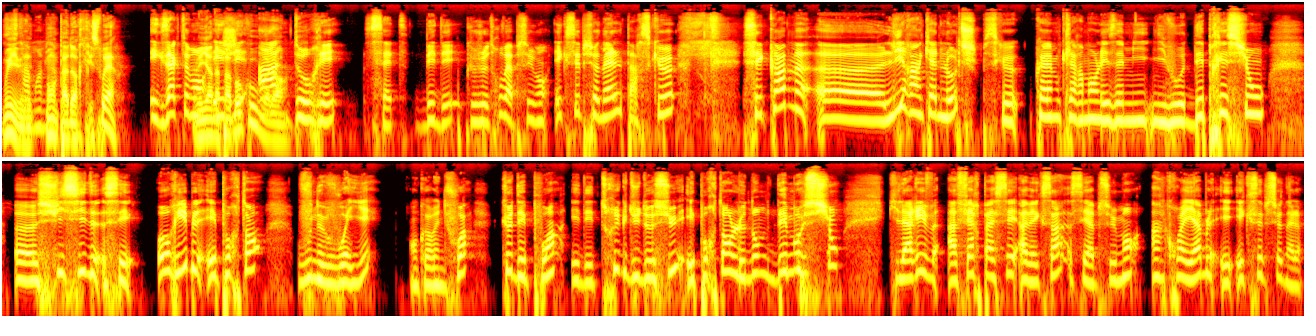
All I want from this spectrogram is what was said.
Oui mais bon t'adores Chris Ware. Exactement. Mais il y en a et pas j'ai beaucoup, alors. adoré cette BD que je trouve absolument exceptionnelle parce que c'est comme euh, lire un Ken Loach parce que quand même clairement les amis niveau dépression euh, suicide c'est horrible et pourtant vous ne voyez encore une fois que des points et des trucs du dessus et pourtant le nombre d'émotions qu'il arrive à faire passer avec ça c'est absolument incroyable et exceptionnel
